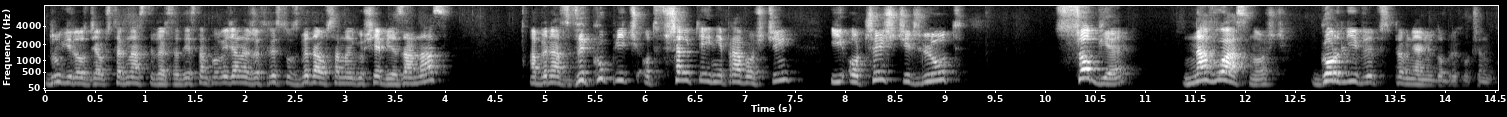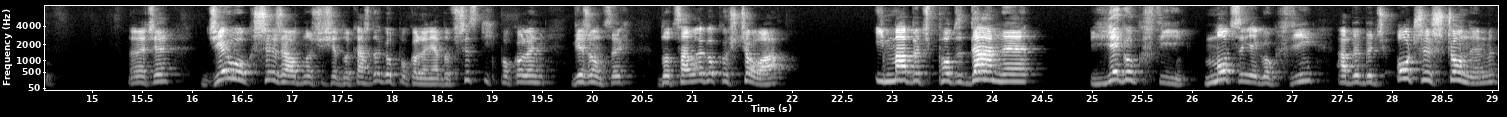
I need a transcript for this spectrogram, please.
drugi rozdział, czternasty werset, jest tam powiedziane, że Chrystus wydał samego siebie za nas, aby nas wykupić od wszelkiej nieprawości i oczyścić lud sobie na własność, gorliwy w spełnianiu dobrych uczynków. No wiecie, dzieło krzyża odnosi się do każdego pokolenia, do wszystkich pokoleń wierzących, do całego kościoła i ma być poddane jego krwi, mocy jego krwi, aby być oczyszczonym,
